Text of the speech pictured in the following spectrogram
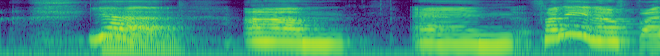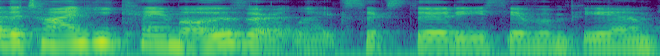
yeah. Um, and funny enough, by the time he came over at like 6.30, 7 p.m.,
